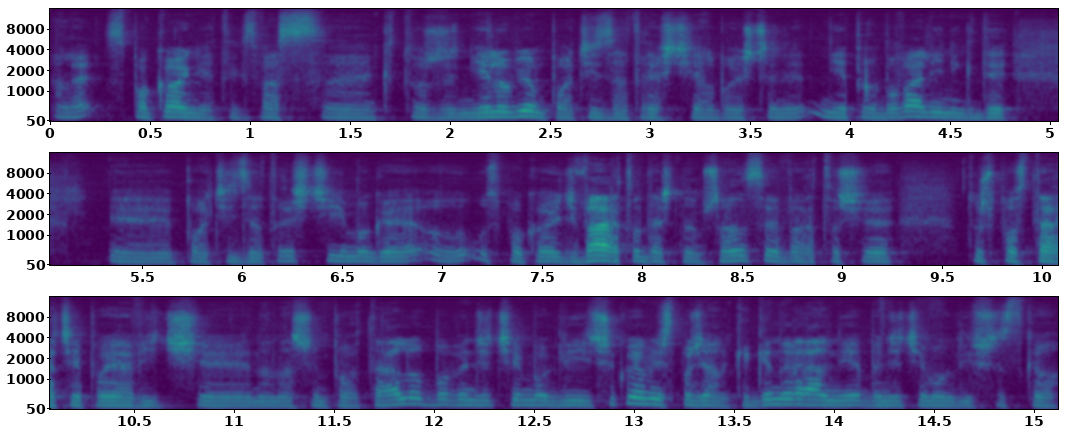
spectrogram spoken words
Ale spokojnie, tych z Was, e, którzy nie lubią płacić za treści albo jeszcze nie próbowali nigdy płacić za treści. Mogę uspokoić, warto dać nam szansę, warto się tuż po starcie pojawić y, na naszym portalu, bo będziecie mogli, szykujemy niespodziankę, generalnie będziecie mogli wszystko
